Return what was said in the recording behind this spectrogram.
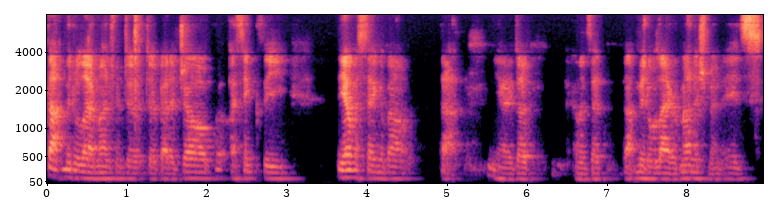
that middle layer management do, do a better job. I think the the other thing about that, you know, the kind of the, that middle layer of management is,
